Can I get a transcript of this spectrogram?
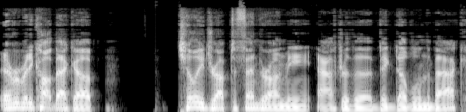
Everybody caught back up. Chili dropped a fender on me after the big double in the back,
